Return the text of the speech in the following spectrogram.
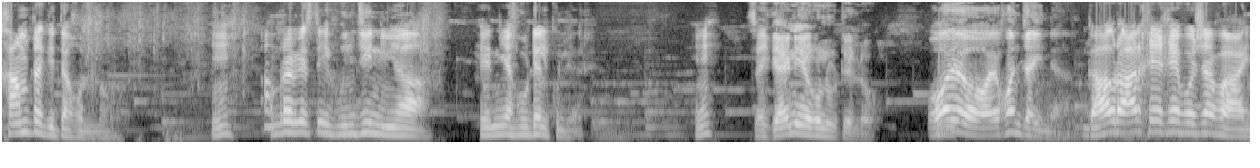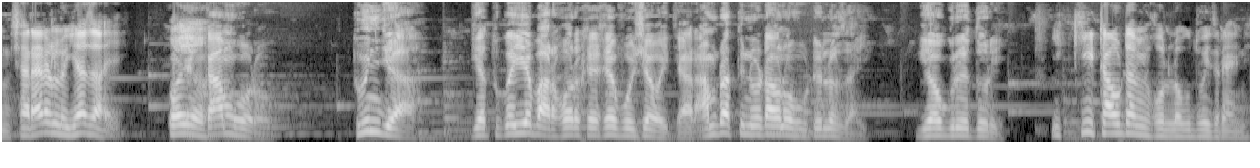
খামটা কিতা করল? হ্যাঁ আমরা কাছে এই হুঞ্জি নিয়া হে নিয়া হোটেল খুলিয়ার হ্যাঁ যাইতাই নি এখন উঠেলো। ওই ও এখন যাই না। গাঁর আর খে খে পয়সা পাইন সারারে লইয়া যায়। কই কাম করো তুই যা গিয়া তুকে ইয়ে বার করে খেয়ে পয়সা হইতে আর আমরা তিনটা হোটেলও যাই। গিয়া ঘুরে ধরি ই কি টাউট আমি করল উদ্বৈত রায়নি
